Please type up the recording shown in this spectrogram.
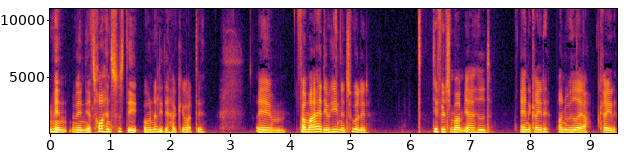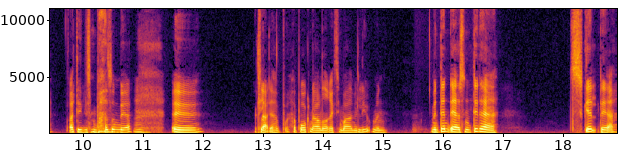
Men, men jeg tror, han synes, det er underligt, at jeg har gjort det. Øhm, for mig er det jo helt naturligt. Det føles som om, jeg har heddet Anne Grete, og nu hedder jeg Grete. Og det er ligesom bare sådan, det er. Mm. Øh, og klart, jeg har, har brugt navnet rigtig meget i mit liv, men, men den der, sådan, det der skæld der,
